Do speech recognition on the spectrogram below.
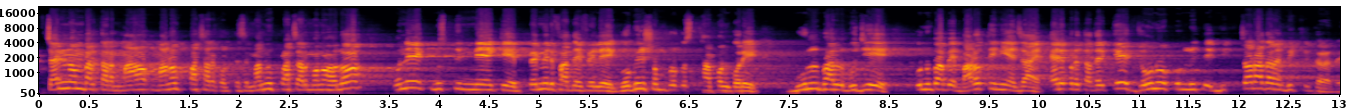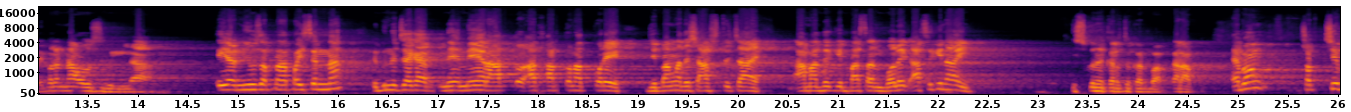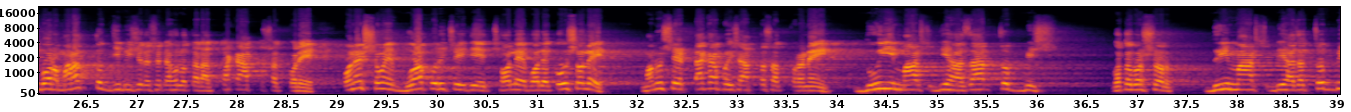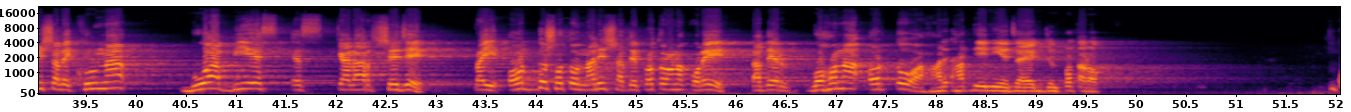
চার নম্বর তার মানব পাচার করতেছে। মানব পাচার মনে হলো অনেক মুসলিম মেয়েকে প্রেমের ফাঁদে ফেলে, গভীর সম্পর্ক স্থাপন করে, ভুলভাল বুঝিয়ে কোনোভাবে ভারতে নিয়ে যায়, এরপরে তাদেরকে যৌন পল্লীতে চড়া দামে বিক্রি করা যায়। বলেন না এই নিউজ আপনারা পাইছেন না? বিভিন্ন জায়গায় মেয়ের আত্ম, আত- আর্তনাদ করে যে বাংলাদেশে আসতে চায়, আমাদেরকে বাঁচান বলে, আছে কি নাই? স্কুলের কার্যকর বা খারাপ। এবং সবচেয়ে বড় মারাত্মক যে বিষয়টা সেটা হলো তারা টাকা আত্মসাৎ করে। অনেক সময় ভুয়া পরিচয় দিয়ে ছলে, বলে কৌশলে মানুষের টাকা পয়সা আত্মসাৎ করে নেয়। দুই মার্চ দুই হাজার চব্বিশ। গত বছর দুই মার্চ দুই হাজার চব্বিশ সালে খুলনা বুয়া বিএসএস ক্যাডার সেজে প্রায় অর্ধশত নারীর সাথে প্রতারণা করে তাদের গহনা, অর্থ হাতিয়ে নিয়ে যায় একজন প্রতারক।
